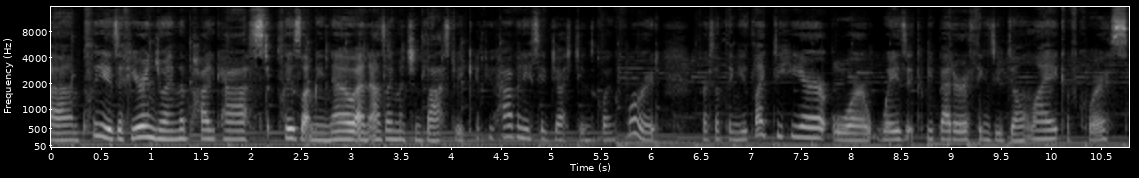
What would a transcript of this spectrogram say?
um, please, if you're enjoying the podcast, please let me know. And as I mentioned last week, if you have any suggestions going forward for something you'd like to hear or ways it could be better, things you don't like, of course,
